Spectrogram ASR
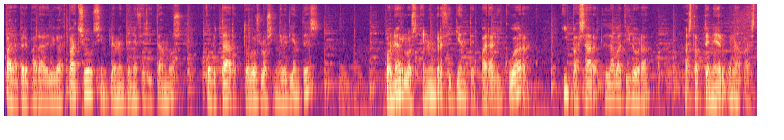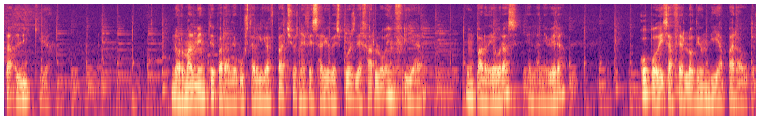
Para preparar el gazpacho simplemente necesitamos cortar todos los ingredientes, ponerlos en un recipiente para licuar y pasar la batidora hasta obtener una pasta líquida. Normalmente para degustar el gazpacho es necesario después dejarlo enfriar un par de horas en la nevera o podéis hacerlo de un día para otro.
